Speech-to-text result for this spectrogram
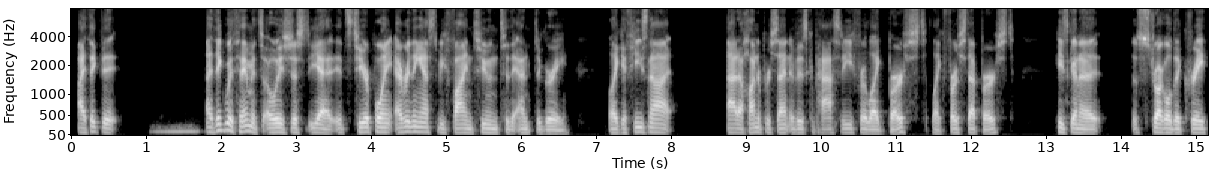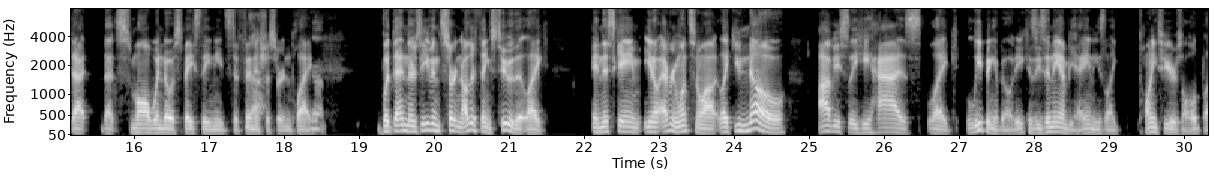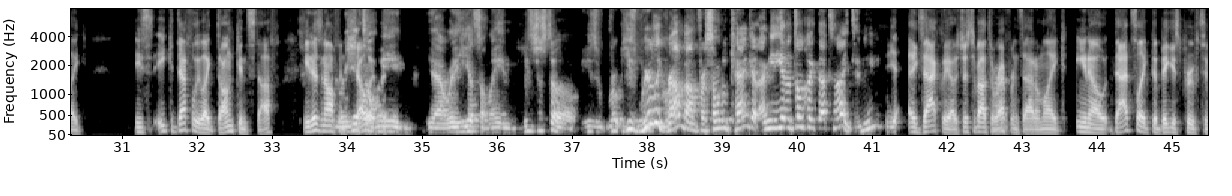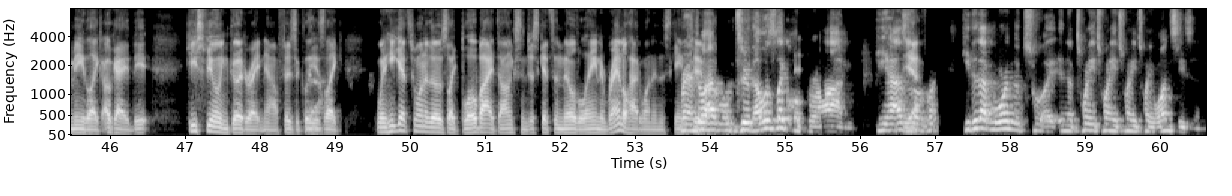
I think that I think with him it's always just yeah, it's to your point, everything has to be fine-tuned to the nth degree. Like if he's not at 100% of his capacity for like burst, like first step burst, he's going to struggle to create that that small window of space that he needs to finish a certain play. Yeah. But then there's even certain other things too that like in this game, you know, every once in a while, like you know, obviously he has like leaping ability because he's in the NBA and he's like 22 years old. Like he's he could definitely like dunk and stuff. He doesn't often he show it. lane, yeah, when he gets a lane, he's just a he's he's weirdly ground bound for someone who can get. I mean, he had a dunk like that tonight, didn't he? Yeah, exactly. I was just about to reference that. I'm like, you know, that's like the biggest proof to me. Like, okay, the he's feeling good right now physically. Yeah. Is like when he gets one of those like blow by dunks and just gets in the middle of the lane. And Randle had one in this game Randle too. had one too. That was like LeBron. He has Yeah. those. He did that more in the tw- in the 2020-2021 season.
